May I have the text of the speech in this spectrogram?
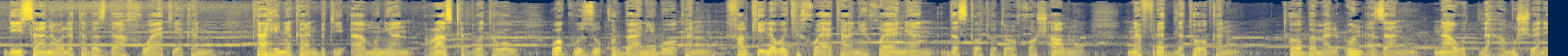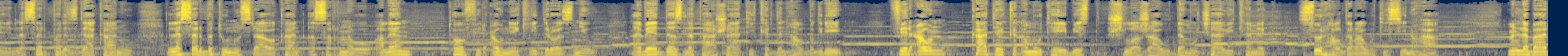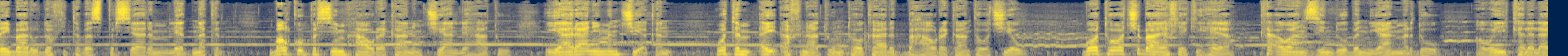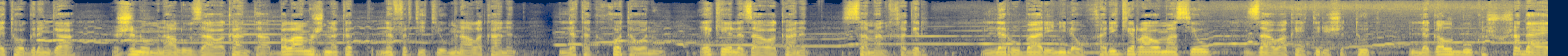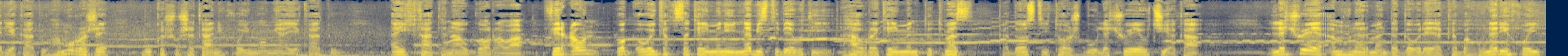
دیسانەوە لە تەبەزدا خواتیەکەن و کاهینەکان بتی ئامونیان ڕاست کردوەتەوە و وەکو زوو قوربانی بۆکەن و خەڵکی لەوەی کە خوایەکانی خۆیانیان دەستکەوتوتەوە خۆشحاڵن و نەفرەت لە تۆ ئەکەن و تۆ بە مەلعون ئەزان و ناوت لە هەموو شوێنێ لەسەر پەرستگاکان و لەسەر بت و نووسراوەکان ئەسڕنەوە و ئەڵێن تۆ فیرعەونێکی درۆزنی و ئەبێت دەست لە پاشایەتی کردن هەڵبگری فیرعەون کاتێک کە ئەم وتەی بیست شڵەژا و دەم و چاوی کەمێک سوور هەڵگەڕاوتی سینۆها من لەبارەی بارودۆخی تەبەس پرسیارم لێت نەکرد بەڵکو پرسیم هاوڕێکانم چیان لێهات و یارانی من چیەکەن وتم ئەی ئەخناتون تۆ کارت بە هاوڕێکانتەوە چییە و بۆ تۆ چ بایەخێکی هەیە کە ئەوان زیندوو بن یان مردوو ئەوەی کە لە لای تۆ گرنگە ژن و مناڵ و زاوەکانتە بەڵام ژنەکەت نەفرتیتی و مناڵەکانت لەتەک خۆتەوەن و یەکێ لە زاواکانت سەمەن خەگر لە ڕووباری نیلە و خەریکی ڕاوەماسیە و زاواکەی تریشت تووت لەگەڵ بووکەشووشە دایەریەکات و هەموو ڕۆژێ بووکەشووشەکانی خۆی مۆمیایەکات و ئەیخاتە ناو گۆڕەوە. فیرعەون وەک ئەوەی کە قسەکەی منی نەبیستبێ وتی، هاوڕێکەی من توتمەز کە دۆستی تۆش بوو لە کوێیە و چیەکا؟ لە کوێیە ئەم هونەرمەندە گەورەیە کە بە هونەری خۆی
